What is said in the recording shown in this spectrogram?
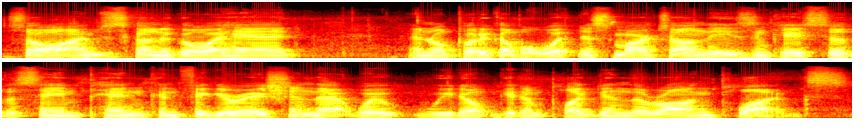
So I'm just going to go ahead and I'll put a couple witness marks on these in case they're the same pin configuration. That way we don't get them plugged in the wrong plugs.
